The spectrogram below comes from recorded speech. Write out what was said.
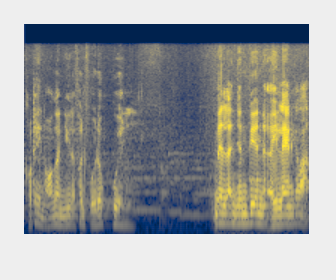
Có thể nói gần như là phân phối độc quyền. Đây là nhân viên ở Island các bạn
